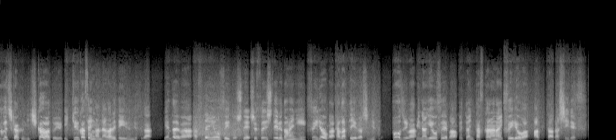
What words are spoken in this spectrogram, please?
すぐ近くに氷川という一級河川が流れているんですが、現在は発電用水として取水しているために水量が下がっているらしいんです。当時は身投げをすれば絶対に助からない水量はあったらしいです。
